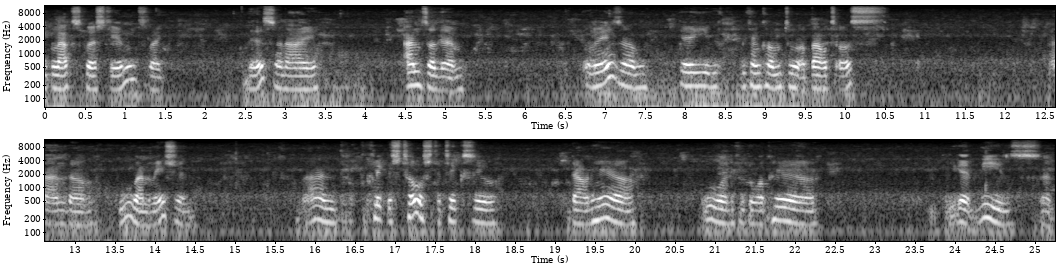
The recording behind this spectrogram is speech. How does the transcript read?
people ask questions like this and I answer them. Anyways um here you, we can come to about us. And um ooh animation. And click this toast it takes you down here. Ooh, and if you go up here, you get these, and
